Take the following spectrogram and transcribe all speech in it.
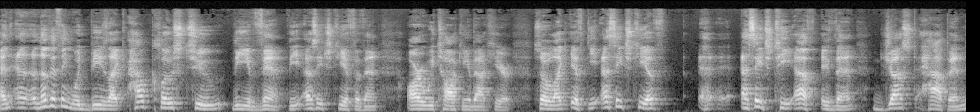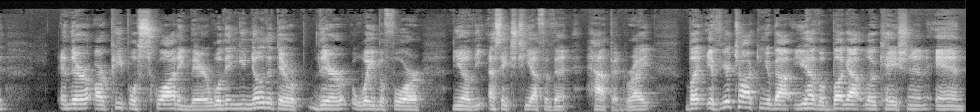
And, and another thing would be like, how close to the event, the SHTF event, are we talking about here? So, like, if the SHTF SHTF event just happened, and there are people squatting there, well, then you know that they were there way before you know the SHTF event happened, right? But if you're talking about you have a bug out location and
